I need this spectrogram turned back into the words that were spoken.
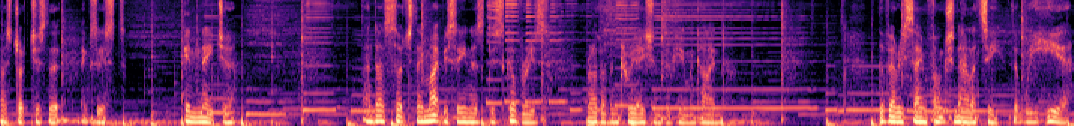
are structures that exist in nature and as such they might be seen as discoveries rather than creations of humankind. The very same functionality that we hear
